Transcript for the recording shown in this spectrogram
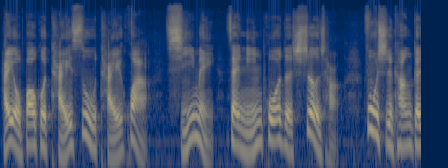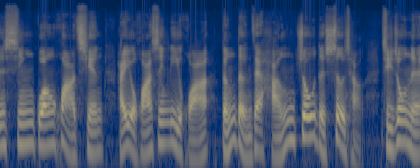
还有包括台塑、台化、奇美在宁波的设厂。富士康跟星光化纤，还有华星丽华等等，在杭州的设厂，其中呢，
